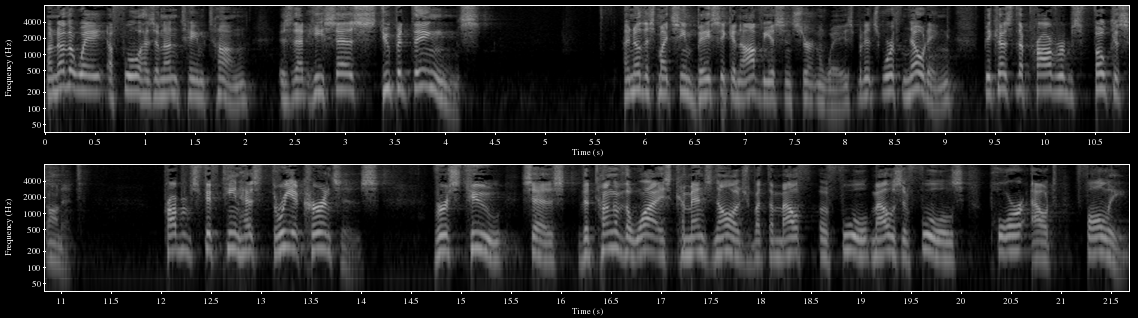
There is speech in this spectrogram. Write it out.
Another way a fool has an untamed tongue is that he says stupid things. I know this might seem basic and obvious in certain ways, but it's worth noting because the Proverbs focus on it. Proverbs 15 has three occurrences. Verse 2 says, The tongue of the wise commends knowledge, but the mouth of fool, mouths of fools pour out folly.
